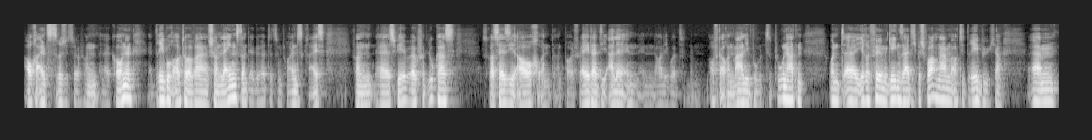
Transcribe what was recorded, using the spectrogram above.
auch als Regisseur von äh, Conan. Drehbuchautor war schon längst und er gehörte zum Freundeskreis von äh, Spielberg, von Lucas, Scorsese auch und, und Paul Schrader, die alle in, in Hollywood, oft auch in Malibu zu tun hatten und äh, ihre Filme gegenseitig besprochen haben, auch die Drehbücher. Ähm,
